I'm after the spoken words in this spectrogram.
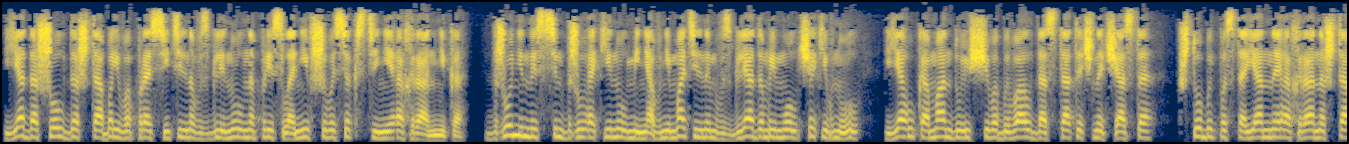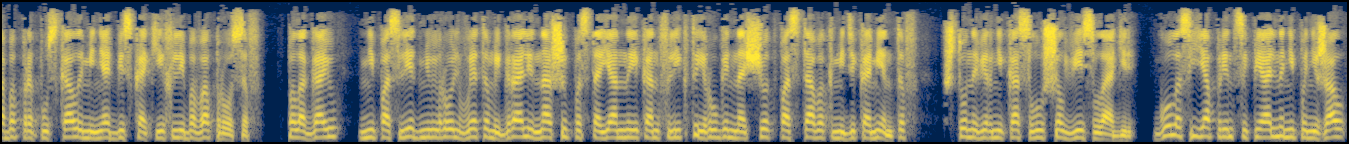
Я дошел до штаба и вопросительно взглянул на прислонившегося к стене охранника. Джонин из Синджу окинул меня внимательным взглядом и молча кивнул. Я у командующего бывал достаточно часто, чтобы постоянная охрана штаба пропускала меня без каких-либо вопросов. Полагаю, не последнюю роль в этом играли наши постоянные конфликты и ругань насчет поставок медикаментов, что наверняка слушал весь лагерь. Голос я принципиально не понижал,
